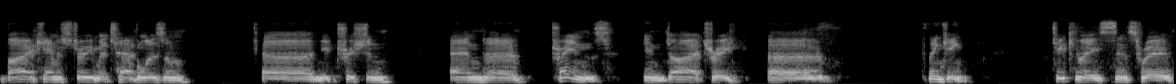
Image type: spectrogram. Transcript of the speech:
biochemistry, metabolism, uh, nutrition, and uh, trends in dietary uh, thinking, particularly since we're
